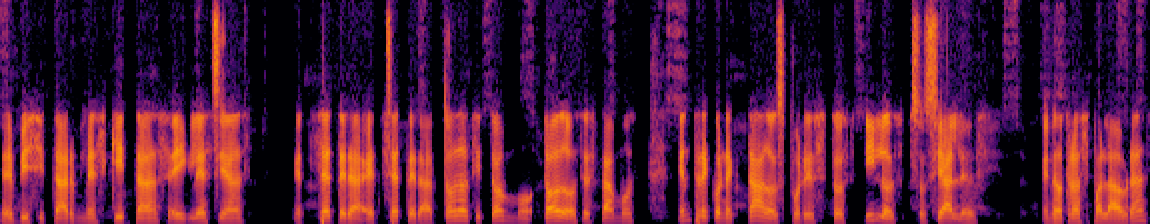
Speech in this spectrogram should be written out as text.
eh, visitar mezquitas e iglesias, etcétera, etcétera. Todos y todos estamos entreconectados por estos hilos sociales. En otras palabras,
